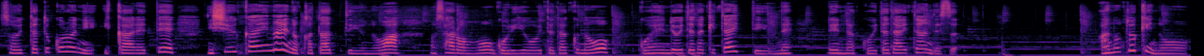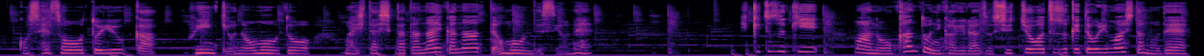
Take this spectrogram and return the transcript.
そういったところに行かれて、2週間以内の方っていうのは、まあ、サロンをご利用いただくのをご遠慮いただきたいっていうね、連絡をいただいたんです。あの時のこう世相というか、雰囲気をね、思うと、まあ、致し方ないかなって思うんですよね。引き続き、まあ、あの、関東に限らず出張は続けておりましたので、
